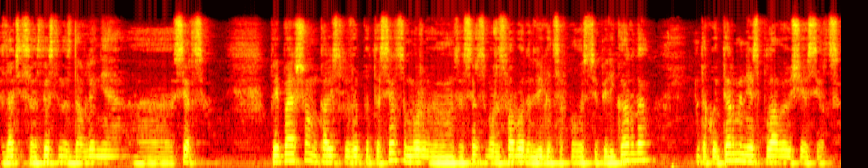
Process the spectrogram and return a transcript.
значит, соответственно сдавление э, сердца. При большом количестве выпада сердца может, э, сердце может свободно двигаться в полости перикарда. Такой термин есть плавающее сердце.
